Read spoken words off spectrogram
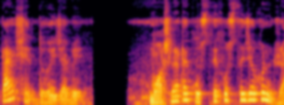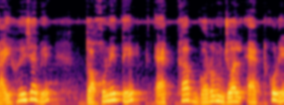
প্রায় সেদ্ধ হয়ে যাবে। মশলাটা কষতে কষতে যখন ড্রাই হয়ে যাবে, তখন এতে এক কাপ গরম জল অ্যাড করে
